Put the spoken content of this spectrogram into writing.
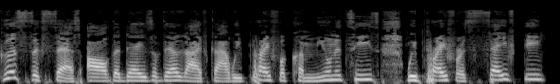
Good success all the days of their life, God. We pray for communities. We we pray for safety.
